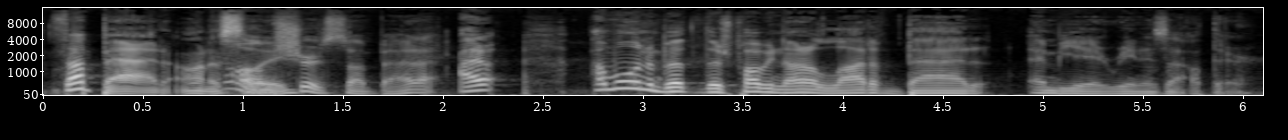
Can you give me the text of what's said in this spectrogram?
It's not bad, honestly. Oh, I'm sure it's not bad. I, I I'm willing to bet there's probably not a lot of bad NBA arenas out there.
